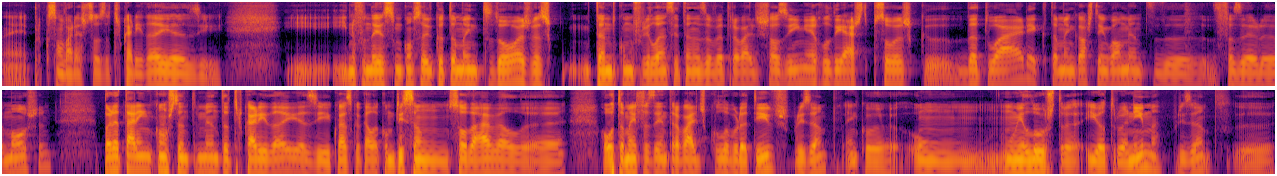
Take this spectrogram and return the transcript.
é, porque são várias pessoas a trocar ideias e, e, e, no fundo é esse um conselho que eu também te dou, às vezes, tanto como freelancer, estando a desenvolver trabalhos sozinho, é rodear-te de pessoas que, da tua área que também gostam igualmente de, de, fazer motion, para estarem constantemente a trocar ideias e quase com aquela competição saudável, uh, ou também fazerem trabalhos colaborativos, por exemplo, em que um, um ilustra e outro anima, por exemplo, uh,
